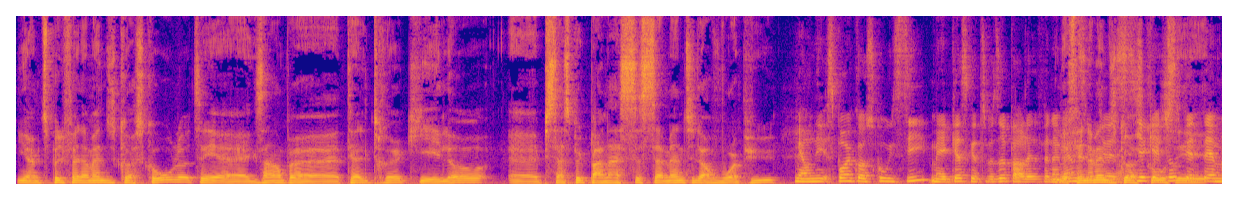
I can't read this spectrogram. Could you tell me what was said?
il y a un petit peu le phénomène du Costco. Là, tu sais, euh, exemple, euh, tel truc qui est là, euh, puis ça se peut que pendant 6 semaines, tu le revois plus. Mais on est, c'est pas un Costco ici, mais qu'est-ce que tu veux dire par le phénomène? Le phénomène du que S'il y a quelque Costco, chose que t'aimes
